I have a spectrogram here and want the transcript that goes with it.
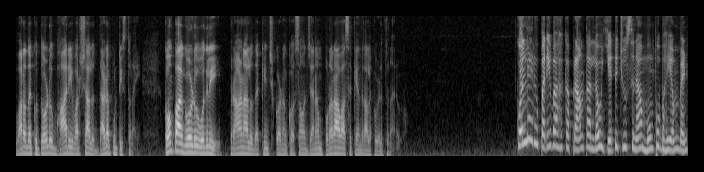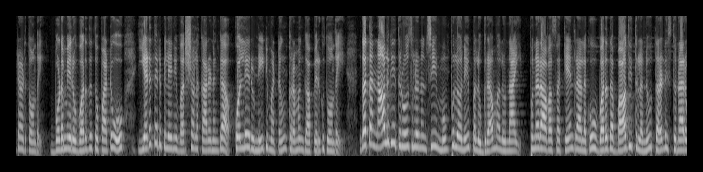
వరదకు తోడు భారీ వర్షాలు దడ పుట్టిస్తున్నాయి. కొంపాగోడు వదిలి ప్రాణాలు దక్కించుకోవడం కోసం జనం పునరావాస కేంద్రాలకు వెళుతున్నారు. కొల్లేరు పరివాహక ప్రాంతాల్లో ఎటు చూసినా ముంపు భయం వెంటాడుతోంది. బుడమేరు వరదతో పాటు ఎడతెరిపిలేని వర్షాల కారణంగా కొల్లేరు నీటి మట్టం క్రమంగా పెరుగుతోంది. గత నాలుగైదు రోజుల నుంచి ముంపులోనే పలు గ్రామాలున్నాయి. పునరావాస కేంద్రాలకు వరద బాధితులను తరలిస్తున్నారు.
